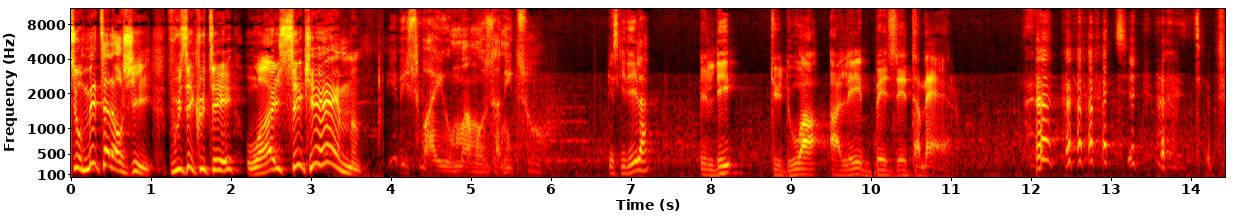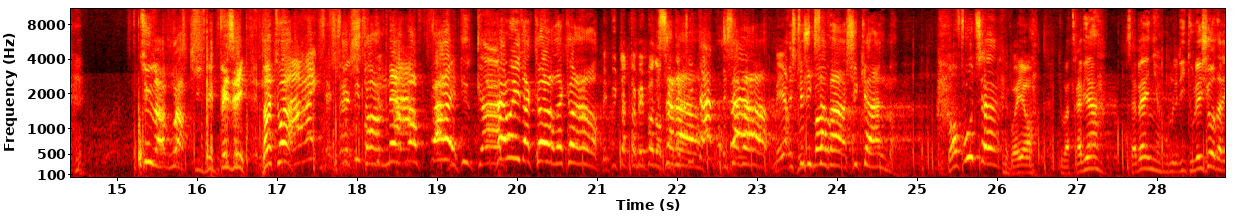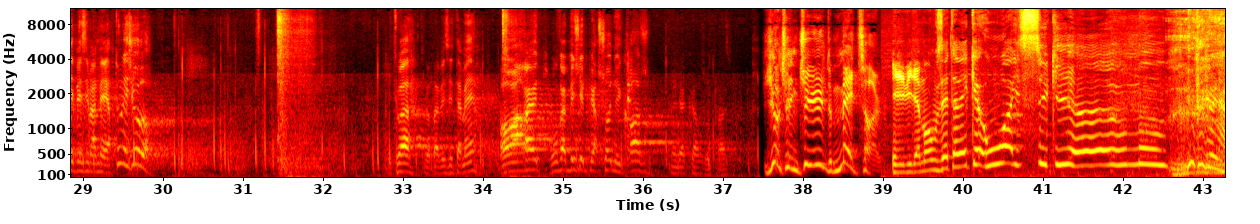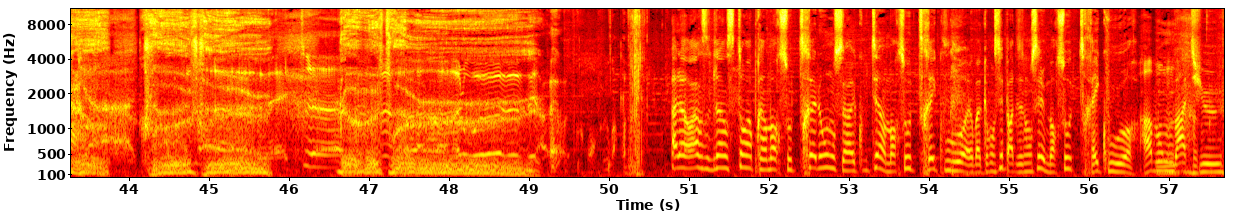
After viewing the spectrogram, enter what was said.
Sur Métallurgie. Vous écoutez YCKM. Qu'est-ce qu'il dit là? Il dit Tu dois aller baiser ta mère. Tu vas voir qui je vais baiser. Va toi Arrête, Je t'emmerde, enfin Du Ah oui, d'accord, d'accord. Mais putain, te mets pas dans Ça va, excitable, ça va. Merde, Je te dis que ça va, je suis calme T'en fous de ça Voyons, tout va très bien. Ça baigne, on me le dit tous les jours d'aller baiser ma mère, tous les jours. Et toi, tu vas pas baiser ta mère? Oh arrête, on va baiser personne, écrase. D'accord, j'écrase. You can kill the metal. Et évidemment, vous êtes avec YCKM. Alors, à l'instant, après un morceau très long, on s'est écouté un morceau très court. Et on va commencer par dénoncer le morceau très court. Ah bon Mathieu.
